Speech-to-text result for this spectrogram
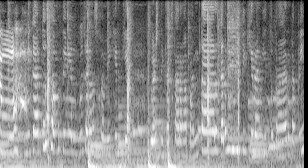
tuh. Nikah tuh something yang gue kadang suka mikir kayak gue harus nikah sekarang apa ntar kadang jadi pikiran gitu kan. Tapi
